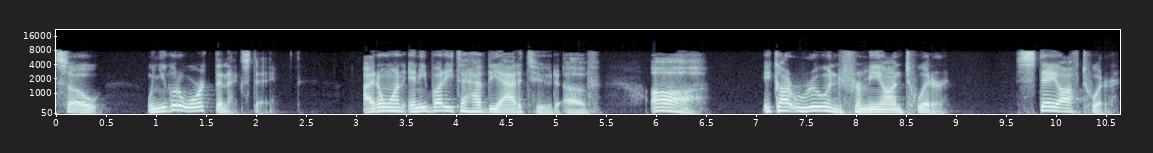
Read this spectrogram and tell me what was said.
So when you go to work the next day, I don't want anybody to have the attitude of, oh, it got ruined for me on Twitter. Stay off Twitter.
